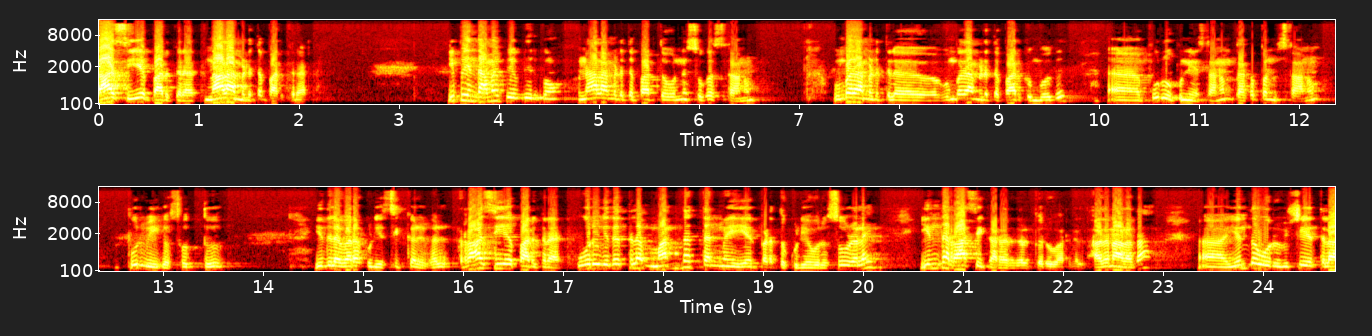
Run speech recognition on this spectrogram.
ராசியை பார்க்கிறார். நாலாம் இடத்தை பார்க்கிறார். இப்ப இந்த அமைப்பு எப்படி இருக்கும்? நாலாம் இடத்தை பார்த்த உடனே சுகஸ்தானம். ஒன்பதாம் இடத்துல ஒன்பதாம் இடத்தை பார்க்கும்போது பூர்வ புண்ணியஸ்தானம் தகப்பன் ஸ்தானம் பூர்வீக சொத்து இதுல வரக்கூடிய சிக்கல்கள் ராசியை பார்க்கிறார். ஒரு விதத்துல மந்தத்தன்மையை ஏற்படுத்தக்கூடிய ஒரு சூழலை இந்த ராசிக்காரர்கள் பெறுவார்கள். அதனாலதான் எந்த ஒரு விஷயத்திலா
